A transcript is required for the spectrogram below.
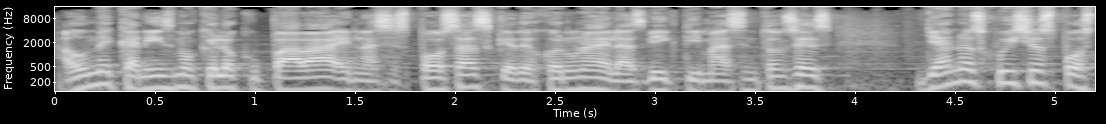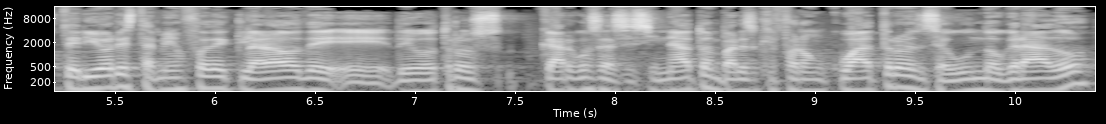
a un mecanismo que él ocupaba en las esposas que dejó en una de las víctimas. Entonces, ya en los juicios posteriores también fue declarado de, eh, de otros cargos de asesinato, me parece que fueron cuatro en segundo grado.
